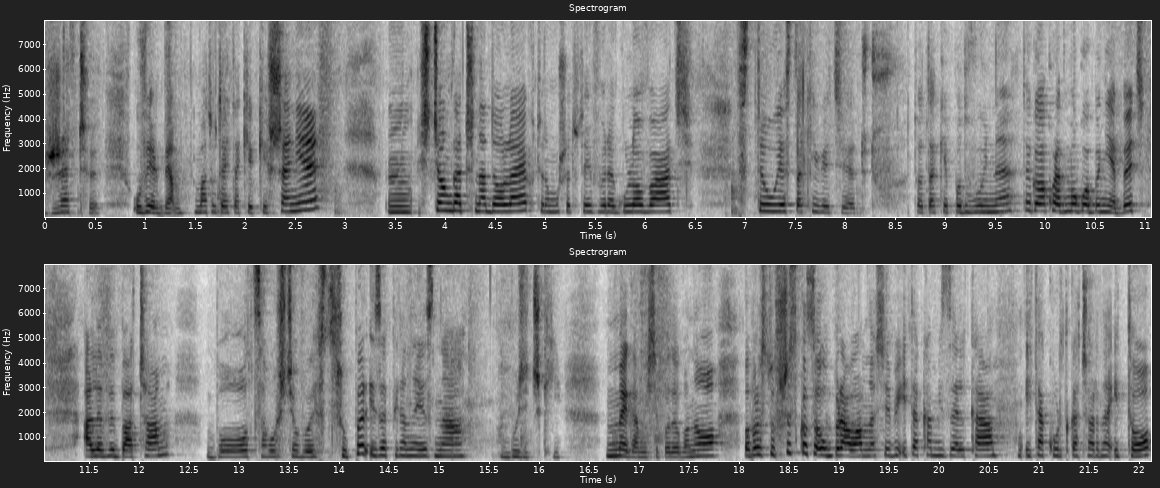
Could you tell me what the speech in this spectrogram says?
rzeczy. Uwielbiam. Ma tutaj takie kieszenie, mm, ściągacz na dole, który muszę tutaj wyregulować. Z tyłu jest takie, wiecie, to takie podwójne. Tego akurat mogłoby nie być, ale wybaczam, bo całościowo jest super i zapinane jest na guziczki. Mega mi się podoba. No, po prostu wszystko, co ubrałam na siebie, i ta kamizelka, i ta kurtka czarna, i to,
